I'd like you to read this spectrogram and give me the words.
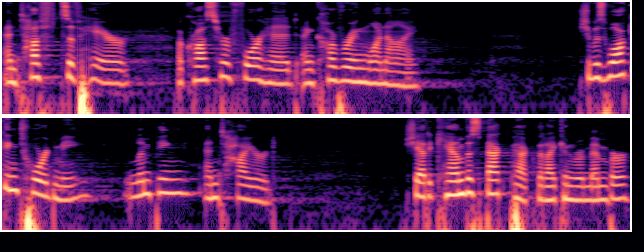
and tufts of hair across her forehead and covering one eye. She was walking toward me, limping and tired. She had a canvas backpack that I can remember,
